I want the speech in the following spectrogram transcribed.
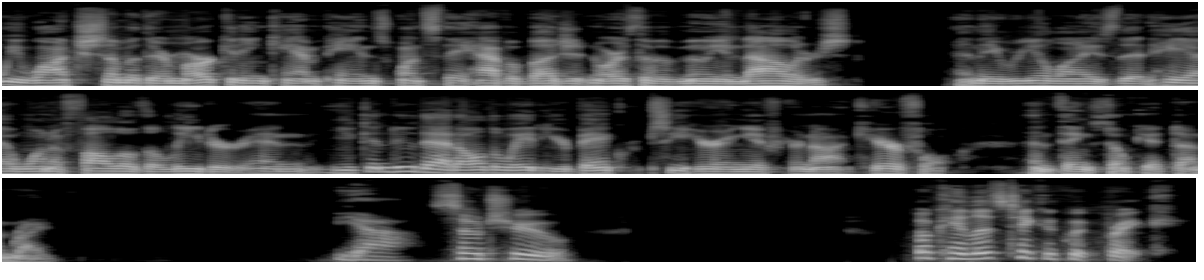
we watch some of their marketing campaigns once they have a budget north of a million dollars and they realize that, hey, I want to follow the leader. And you can do that all the way to your bankruptcy hearing if you're not careful and things don't get done right. Yeah, so true. Okay, let's take a quick break.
